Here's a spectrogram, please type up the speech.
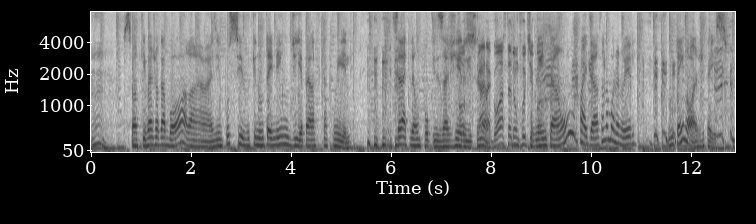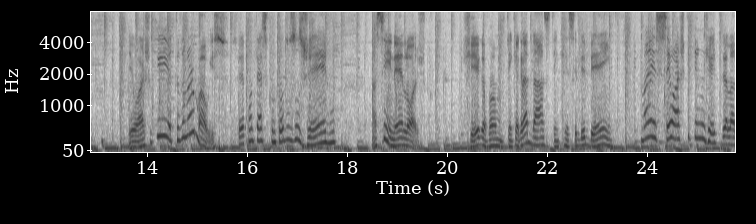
Hum. Só que vai jogar bola, mas é impossível que não tem nenhum dia para ela ficar com ele. Será que dá um pouco de exagero Os isso, cara não? cara gosta de um futebol. Então o pai dela tá namorando ele. Não tem lógica isso. Eu acho que é tudo normal isso. Isso acontece com todos os genros. Assim, né? Lógico. Chega, vamos, tem que agradar, você tem que receber bem. Mas eu acho que tem um jeito dela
